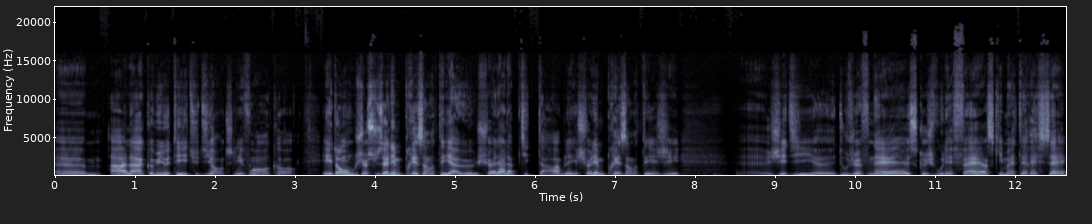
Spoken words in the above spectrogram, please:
euh, à la communauté étudiante. Je les vois encore. Et donc, je suis allé me présenter à eux. Je suis allé à la petite table et je suis allé me présenter. J'ai euh, dit euh, d'où je venais, ce que je voulais faire, ce qui m'intéressait.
